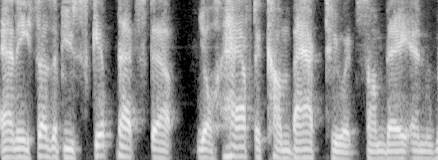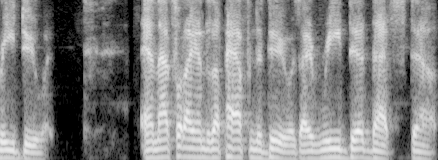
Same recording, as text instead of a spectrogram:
And he says if you skip that step you'll have to come back to it someday and redo it. And that's what i ended up having to do is i redid that step.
